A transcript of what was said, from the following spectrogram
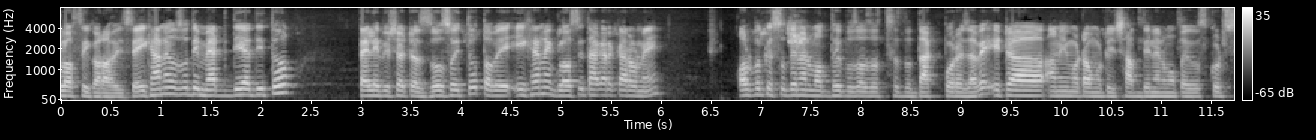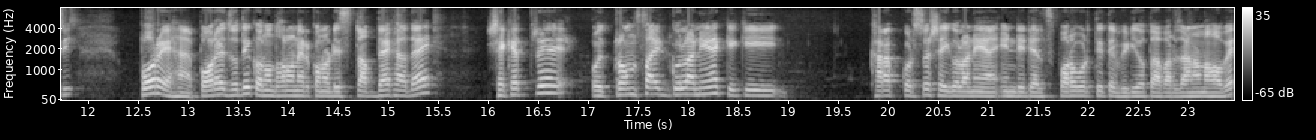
গ্লসি করা হয়েছে। এখানেও যদি ম্যাট দিয়ে দিত তাহলে বিষয়টা জোস হইতো, তবে এখানে গ্লসি থাকার কারণে অল্প কিছু দিনের মধ্যেই বোঝা যাচ্ছে যে দাগ পড়ে যাবে। এটা আমি মোটামুটি সাত দিনের মতো ইউজ করছি। পরে হ্যাঁ পরে যদি কোনো ধরনের কোনো ডিস্টার্ব দেখা দেয়, সেক্ষেত্রে ওই ক্রম সাইটগুলো নিয়ে কী কী খারাপ করছে, সেইগুলো নিয়ে ইন ডিটেলস পরবর্তীতে ভিডিওতে আবার জানানো হবে।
